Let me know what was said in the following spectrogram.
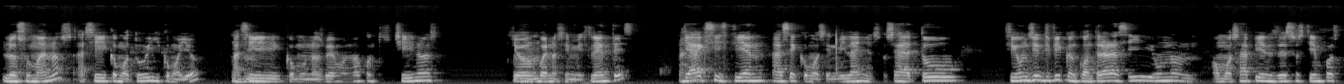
los humanos así como tú y como yo así como nos vemos no con tus chinos yo Ujú. bueno sin mis lentes ya Ajá. existían hace como cien mil años o sea tú si un científico encontrara así un Homo sapiens de esos tiempos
